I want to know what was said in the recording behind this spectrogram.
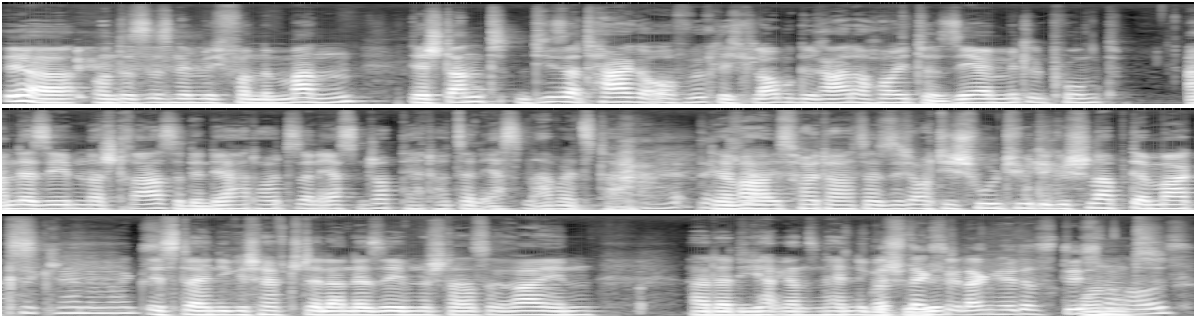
Ja, und das ist nämlich von einem Mann, der stand dieser Tage auch wirklich, ich glaube gerade heute, sehr im Mittelpunkt an der Sebener Straße, denn der hat heute seinen ersten Job, der hat heute seinen ersten Arbeitstag. Der, war, ist heute, hat er sich auch die Schultüte geschnappt, der Max. Der kleine Max. Ist da in die Geschäftsstelle an der Sebener Straße rein, hat er die ganzen Hände was denkst du, wie geschüttelt. lange hält das dich noch aus?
